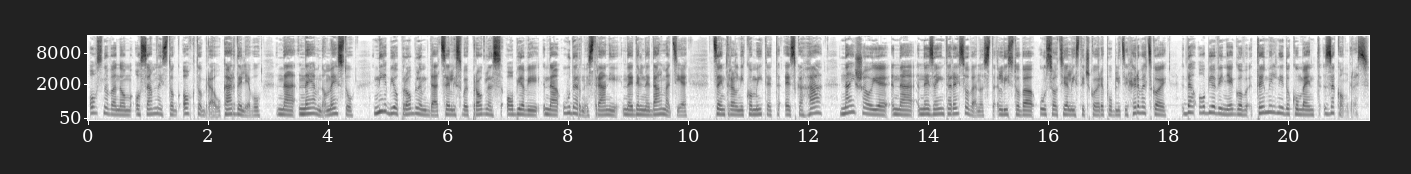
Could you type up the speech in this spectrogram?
osnovanom 18. oktobra u Kardeljevu na nejavnom mestu, nije bio problem da celi svoj proglas objavi na udarnoj strani Nedeljne Dalmacije. Centralni komitet SKH naišao je na nezainteresovanost listova u Socijalističkoj Republici Hrvatskoj da objavi njegov temeljni dokument za kongres.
